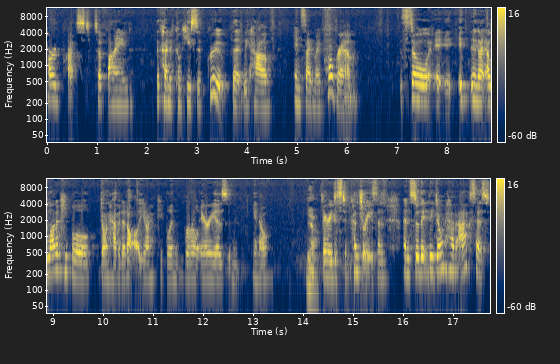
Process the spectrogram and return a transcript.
hard pressed to find the kind of cohesive group that we have inside my program. So it, it and I, a lot of people don't have it at all. You know, I have people in rural areas and you know, yeah, very distant countries, and and so they, they don't have access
